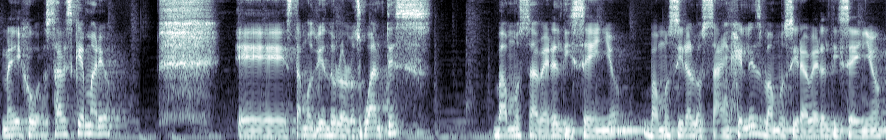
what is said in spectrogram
me dijo, ¿sabes qué, Mario? Eh, estamos viéndolo los guantes, vamos a ver el diseño, vamos a ir a Los Ángeles, vamos a ir a ver el diseño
